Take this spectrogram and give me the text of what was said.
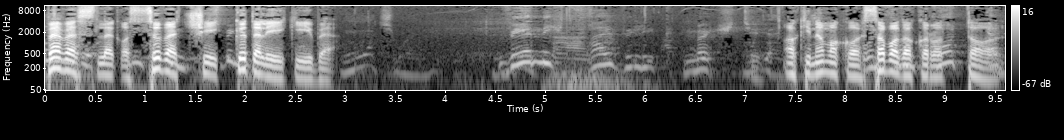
beveszlek a szövetség kötelékébe. Aki nem akar szabad akarattal,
